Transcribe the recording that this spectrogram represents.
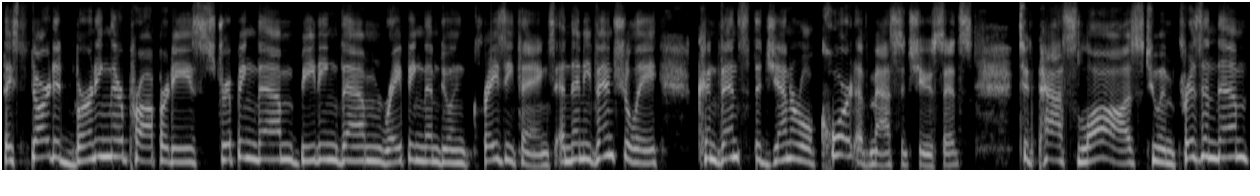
they started burning their properties, stripping them, beating them, raping them, doing crazy things, and then eventually convinced the General Court of Massachusetts to pass laws to imprison them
